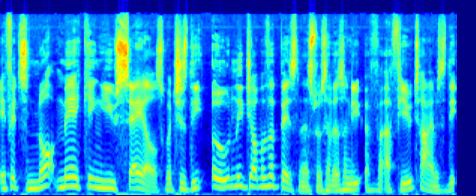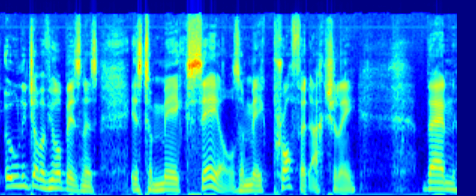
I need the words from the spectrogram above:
if it's not making you sales, which is the only job of a business, we've said this a few times, the only job of your business is to make sales and make profit actually, then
